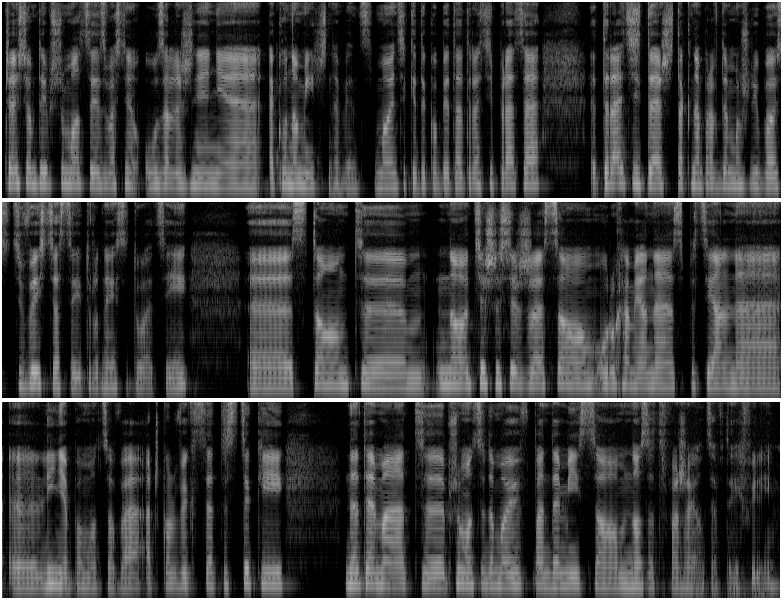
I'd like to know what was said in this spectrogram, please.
częścią tej przemocy jest właśnie uzależnienie ekonomiczne, więc w momencie, kiedy kobieta traci pracę, traci też tak naprawdę możliwość wyjścia z tej trudnej sytuacji. E, stąd no, cieszę się, że są uruchamiane specjalne e, linie pomocowe, aczkolwiek statystyki na temat e, przemocy domowej w pandemii są no, zatrważające w tej chwili.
